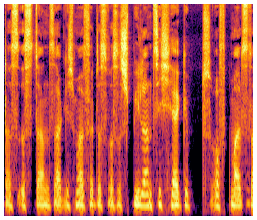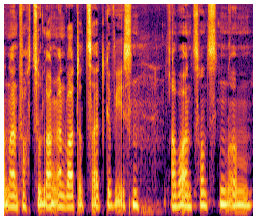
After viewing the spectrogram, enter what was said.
das ist dann, sage ich mal, für das, was das Spiel an sich hergibt, oftmals dann einfach zu lang an Wartezeit gewesen. Aber ansonsten ähm,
